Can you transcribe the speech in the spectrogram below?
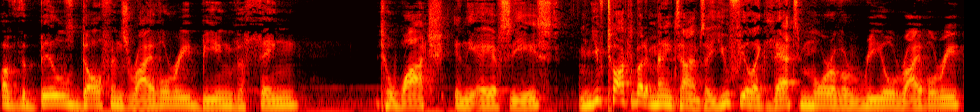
of the Bills Dolphins rivalry being the thing to watch in the AFC East? I mean, you've talked about it many times. How you feel like that's more of a real rivalry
